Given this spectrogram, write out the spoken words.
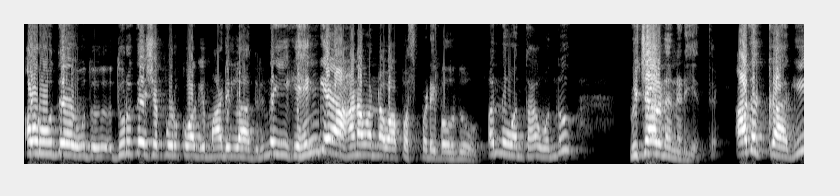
ಅವರು ಉದ್ದೇ ಉದ್- ದುರುದ್ದೇಶಪೂರ್ವಕವಾಗಿ ಮಾಡಿಲ್ಲ ಆದ್ದರಿಂದ ಈಗ ಹೆಂಗೆ ಆ ಹಣವನ್ನು ವಾಪಸ್ ಪಡಿಬಹುದು ಅನ್ನುವಂತಹ ಒಂದು ವಿಚಾರಣೆ ನಡೆಯುತ್ತೆ. ಅದಕ್ಕಾಗಿ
